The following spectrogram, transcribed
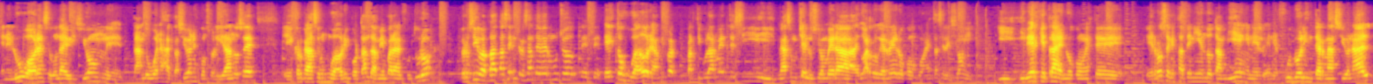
en el Hugo ahora en segunda división, eh, dando buenas actuaciones, consolidándose. Eh, creo que va a ser un jugador importante también para el futuro. Pero sí, va, va a ser interesante ver mucho de, de, de, estos jugadores. A mí particularmente sí me hace mucha ilusión ver a Eduardo Guerrero con, con esta selección y, y, y, ver qué trae, ¿no? Con este eh, roce que está teniendo también en el, en el fútbol internacional.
